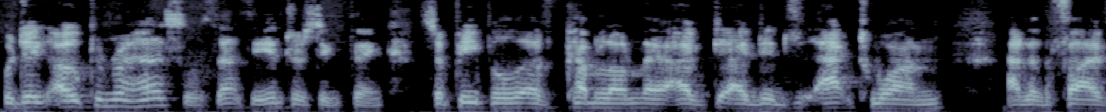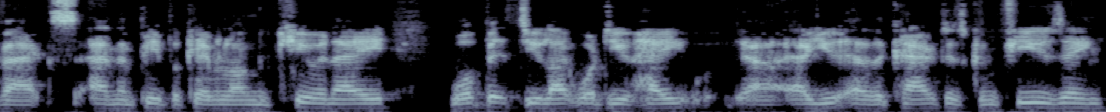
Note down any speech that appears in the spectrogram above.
we're doing open rehearsals. That's the interesting thing. So people have come along. I, I did Act One out of the five acts, and then people came along Q and A. What bits do you like? What do you hate? Uh, are you are the characters confusing?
